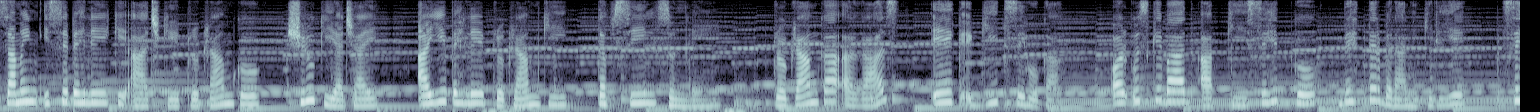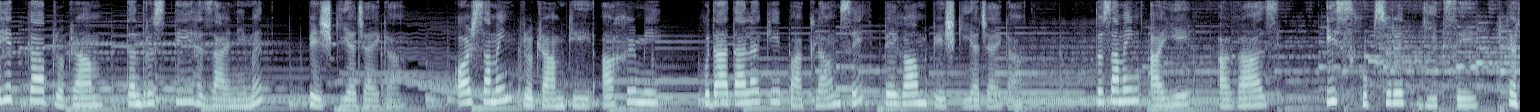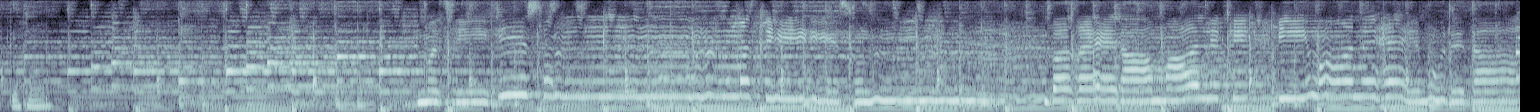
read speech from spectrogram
سامعین، اس سے پہلے کہ آج کے پروگرام کو شروع کیا جائے، آئیے پہلے پروگرام کی تفصیل سن لیں۔ پروگرام کا آغاز ایک گیت سے ہوگا اور اس کے بعد آپ کی صحت کو بہتر بنانے کے لیے صحت کا پروگرام تندرستی ہزار نعمت پیش کیا جائے گا۔ اور سامعین، پروگرام کے آخر میں خدا تعالیٰ کے پاکلام سے پیغام پیش کیا جائے گا۔ تو سامعین، آئیے آغاز اس خوبصورت گیت سے کرتے ہیں۔ مسیحی سن مسیحی سن۔ بغیر مال کے ایمان ہے مردہ۔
